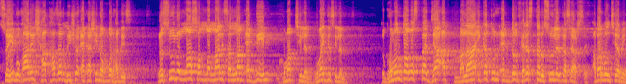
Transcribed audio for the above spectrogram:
সহি বুখারি সাত হাজার দুইশো একাশি নম্বর হাদিস। রসুল্লাহ সাল্লাহ সাল্লাম একদিন ঘুমাচ্ছিলেন, ঘুমাইতেছিলেন। তো ঘুমন্ত অবস্থায় যা আত মালাইকাতুন, একদল ফেরেস্তা রসুলের কাছে আসছে। আবার বলছি আমি,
